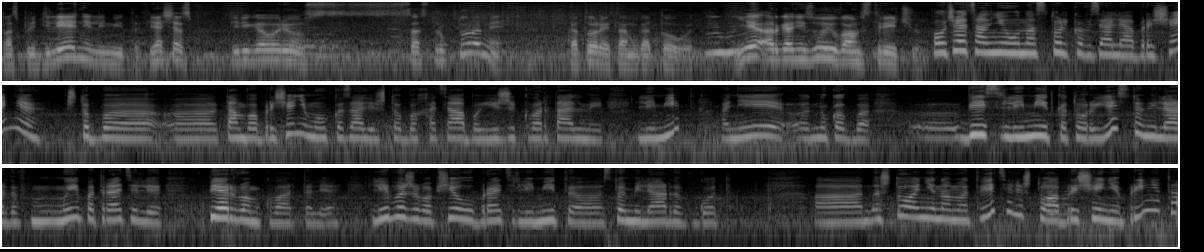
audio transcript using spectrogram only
распределение лимитов. Я сейчас переговорю с, со структурами, которые там готовы, угу. и организую вам встречу. Получается, они у нас только взяли обращение, чтобы э, там в обращении мы указали, чтобы хотя бы ежеквартальный лимит, они, э, ну как бы, э, весь лимит, который есть, 100 миллиардов, мы потратили в первом квартале, либо же вообще убрать лимит 100 миллиардов в год. А, на что они нам ответили, что обращение принято,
